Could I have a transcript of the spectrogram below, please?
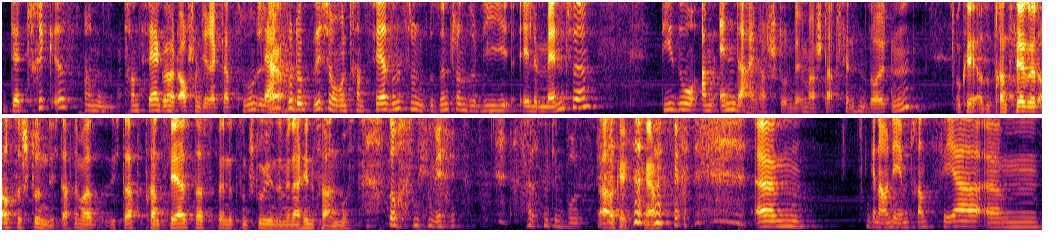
der Trick ist, und Transfer gehört auch schon direkt dazu, Lernprodukt, Sicherung und Transfer sind schon, sind schon so die Elemente, die so am Ende einer Stunde immer stattfinden sollten. Okay, also Transfer gehört auch zur Stunde. Ich dachte immer, ich dachte, Transfer ist das, wenn du zum Studienseminar hinfahren musst. Ach so, nee, nee, das war das mit dem Bus. Ah, okay, ja. Ähm, genau, nee, im Transfer ähm,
